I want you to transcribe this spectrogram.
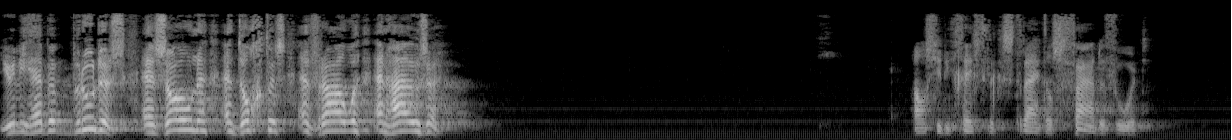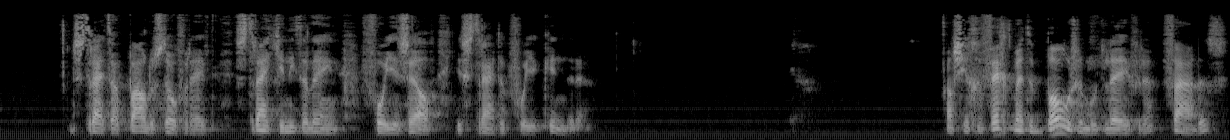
jullie hebben broeders en zonen en dochters en vrouwen en huizen. Als je die geestelijke strijd als vader voert, de strijd waar Paulus het over heeft, strijd je niet alleen voor jezelf, je strijdt ook voor je kinderen. Als je gevecht met de boze moet leveren, vaders,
